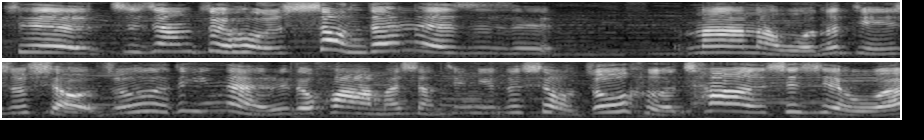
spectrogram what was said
谢谢即将最后上单的是谁？妈妈，我能点一首小周的《听奶绿的话》吗？想听你和小周合唱，谢谢。我要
